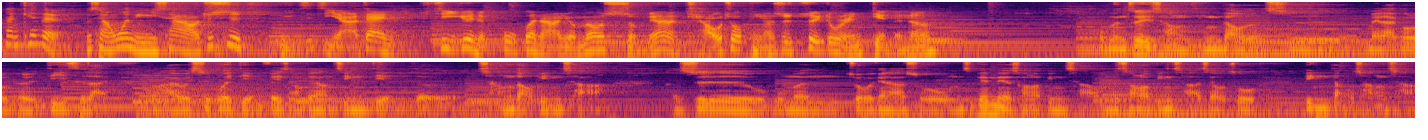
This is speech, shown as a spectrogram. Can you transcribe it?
那 Kevin，我想问你一下哦，就是你自己啊，在妓院的部分啊，有没有什么样的调酒品啊是最多人点的呢？我们最常听到的是没来过的客人第一次来，都还会是会点非常非常经典的长岛冰茶。可是我们就会跟他说，我们这边没有长岛冰茶，我们的长岛冰茶叫做冰岛长茶。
